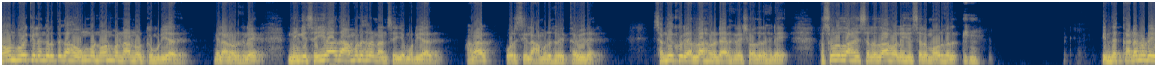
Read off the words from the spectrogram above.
நோன்பு வைக்கலைங்கிறதுக்காக உங்க நோன்பை நான் நோக்க முடியாது. மேலானவர்களே நீங்க செய்யாத அமல்களை நான் செய்ய முடியாது. ஆனால் ஒரு சில அமல்களை தவிர சங்கைக்குரிய அல்லாஹனுடைய சோதரர்களே ரசூலுல்லாஹி சல்லாஹ் அலைஹி வஸல்லம் அவர்கள் இந்த கடனுடைய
